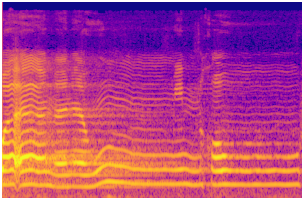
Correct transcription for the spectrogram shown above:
وآمنهم من خوف.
